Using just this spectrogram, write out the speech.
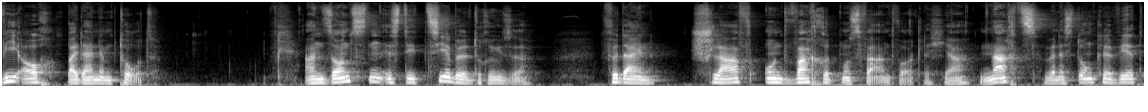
wie auch bei deinem Tod. Ansonsten ist die Zirbeldrüse für dein Schlaf- und Wachrhythmus verantwortlich. Ja? Nachts, wenn es dunkel wird,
